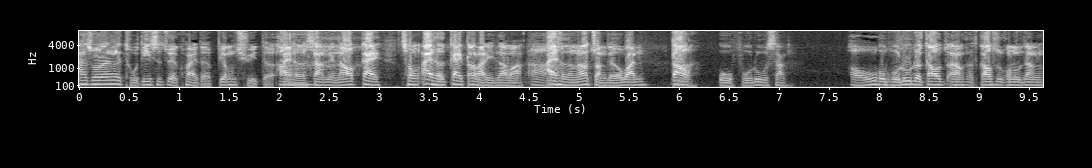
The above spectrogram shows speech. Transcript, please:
他说那个土地是最快的，不用取得爱河上面，然后盖从爱河盖到哪里你知道吗？爱河然后转个弯到五福路上。哦，五福路的高啊高速公路这样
